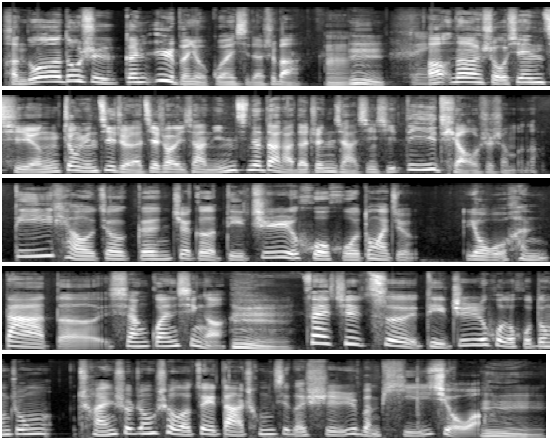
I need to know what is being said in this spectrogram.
很多都是跟日本有关系的，是吧？嗯，嗯，好，那首先请郑云记者来介绍一下您今天带来的真假信息。第一条是什么呢？第一条就跟这个抵制日货活动啊，就有很大的相关性啊。嗯，在这次抵制日货的活动中，传说中受到最大冲击的是日本啤酒啊。嗯，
